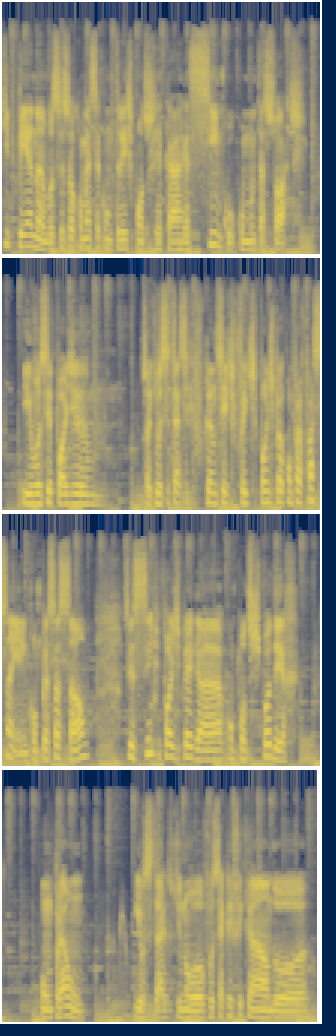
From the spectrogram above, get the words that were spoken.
Que pena, você só começa com 3 pontos de recarga, 5 com muita sorte. E você pode. Só que você está sacrificando seus fate points para comprar façanha. Em compensação, você sempre pode pegar com pontos de poder. Um para um. E você está de novo sacrificando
